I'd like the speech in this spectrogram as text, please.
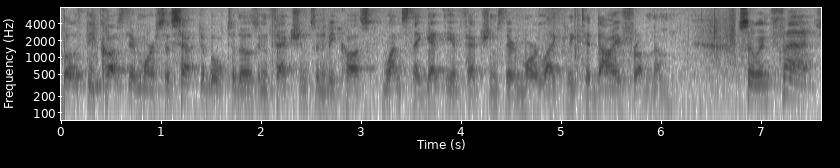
both because they're more susceptible to those infections and because once they get the infections, they're more likely to die from them. So in fact,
